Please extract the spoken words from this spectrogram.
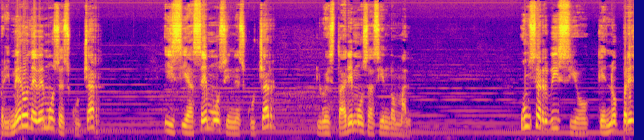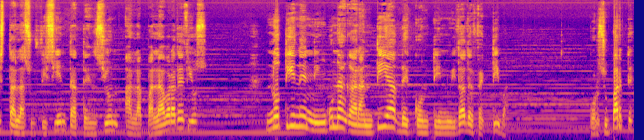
primero debemos escuchar, y si hacemos sin escuchar, lo estaremos haciendo mal. Un servicio que no presta la suficiente atención a la palabra de Dios no tiene ninguna garantía de continuidad efectiva. Por su parte,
